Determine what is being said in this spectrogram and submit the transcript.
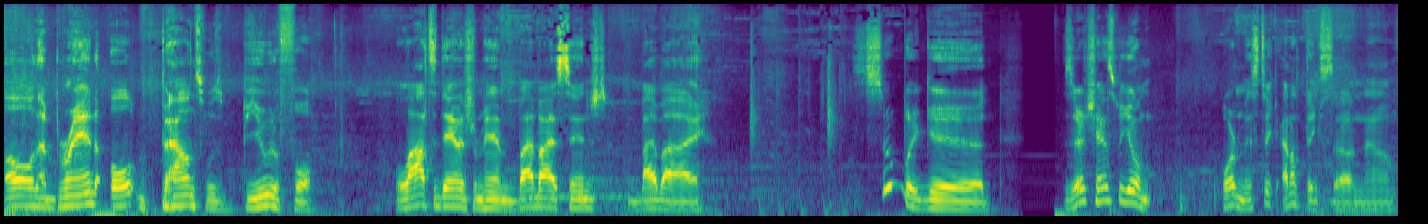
Oh, that brand ult bounce was beautiful. Lots of damage from him. Bye-bye, Singed. Bye-bye. Super good. Is there a chance we go or Mystic? I don't think so, no.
